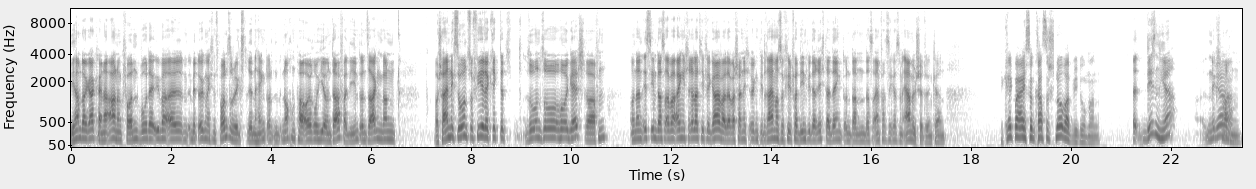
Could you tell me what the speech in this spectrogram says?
die haben da gar keine Ahnung von, wo der überall mit irgendwelchen Sponsorings drin hängt und noch ein paar Euro hier und da verdient und sagen dann wahrscheinlich so und so viel, der kriegt jetzt so und so hohe Geldstrafen. Und dann ist ihm das aber eigentlich relativ egal, weil er wahrscheinlich irgendwie dreimal so viel verdient, wie der Richter denkt und dann das einfach sich aus dem Ärmel schütteln kann. Wie kriegt man eigentlich so einen krassen Schnurrbart wie du, Mann? Äh, diesen hier? Nix ja. machen.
